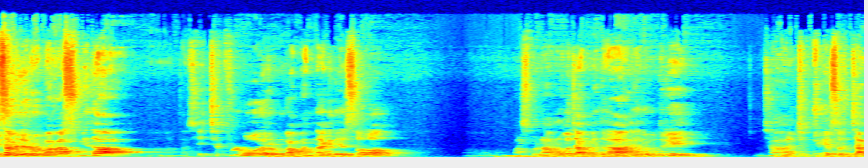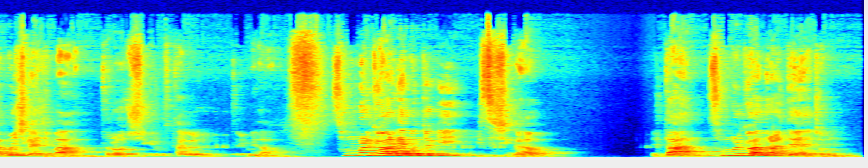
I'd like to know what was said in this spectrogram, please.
이사회 여러분 반갑습니다. 어, 다시 채플로 여러분과 만나게 돼서 어, 말씀을 나누고자 합니다. 여러분들이 좀잘 집중해서 짧은 시간이지만 들어주시기를 부탁을 드립니다. 선물 교환을 해본 적이 있으신가요? 일단 선물 교환을 할 때 좀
